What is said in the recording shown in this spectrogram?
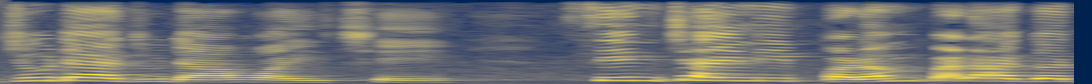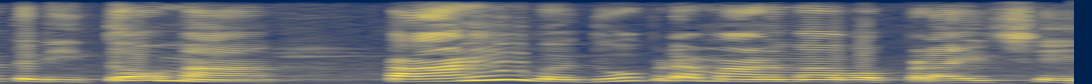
જુદા જુદા હોય છે. સિંચાઈની પરંપરાગત રીતોમાં પાણી વધુ પ્રમાણમાં વપરાય છે,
